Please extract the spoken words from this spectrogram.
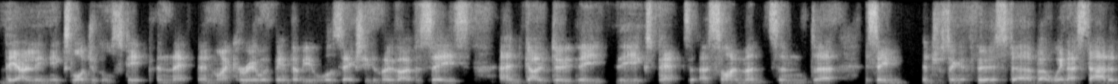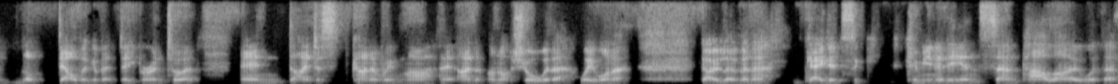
the only next logical step in that in my career with BMW was actually to move overseas and go do the the expat assignments. And uh, it seemed interesting at first, uh, but when I started look, delving a bit deeper into it, and I just kind of went, oh, I'm not sure whether we want to go live in a gated community in San Paulo with an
